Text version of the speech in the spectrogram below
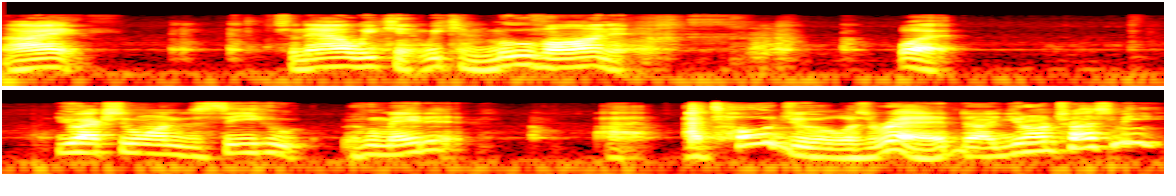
All right. So now we can we can move on. What? You actually wanted to see who who made it? I I told you it was red. Uh, you don't trust me?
